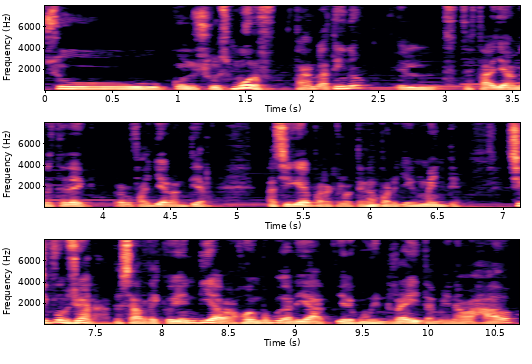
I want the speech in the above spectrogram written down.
su, con su Smurf. Estaba en platino y te estaba llevando este deck. Pero que fue ayer antier. Así que para que lo tengan por allí en mente. Sí funciona, a pesar de que hoy en día bajó en popularidad y el win rate también ha bajado.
